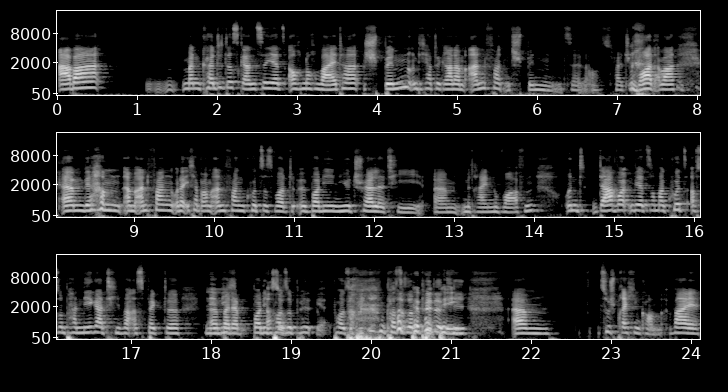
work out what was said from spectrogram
aber man könnte das Ganze jetzt auch noch weiter spinnen. Und ich hatte gerade am Anfang, spinnen ist ja auch das falsche Wort, aber ähm, wir haben am Anfang oder ich habe am Anfang kurz das Wort äh, Body Neutrality ähm, mit reingeworfen. Und da wollten wir jetzt noch mal kurz auf so ein paar negative Aspekte äh, nee, bei der Body Positivity so, ähm, zu sprechen kommen, weil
